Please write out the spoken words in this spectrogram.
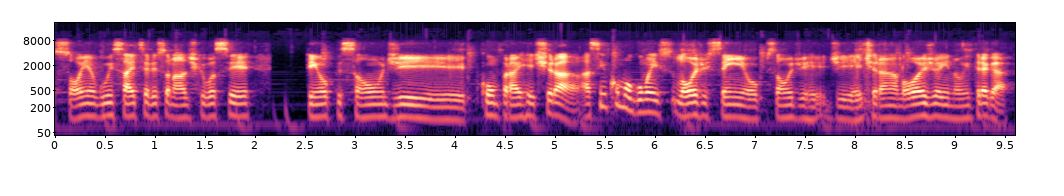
Só em alguns sites selecionados que você tem a opção de comprar e retirar. Assim como algumas lojas têm a opção de, de retirar na loja e não entregar.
